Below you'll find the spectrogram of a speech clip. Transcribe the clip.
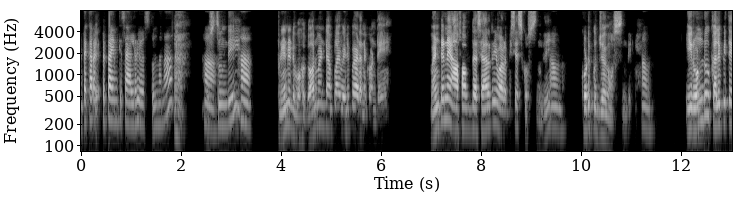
అంటే కరెక్ట్ టైం కి శాలరీ వస్తుందనా వస్తుంది. ఇప్పుడు ఏంటంటే ఒక గవర్నమెంట్ ఎంప్లాయీ వెళ్ళిపోయాడు అనుకోండి వెంటనే హాఫ్ ఆఫ్ ద శాలరీ వాళ్ళ మిస్సెస్కి వస్తుంది కొడుకు ఉద్యోగం వస్తుంది. ఈ రెండు కలిపితే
